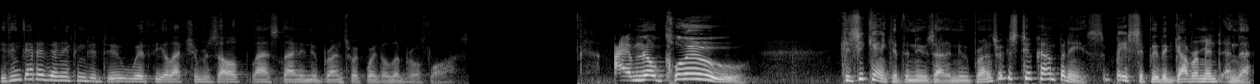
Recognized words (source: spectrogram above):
you think that had anything to do with the election result last night in New Brunswick where the Liberals lost? I have no clue because you can't get the news out of New Brunswick. It's two companies, basically the government and the,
